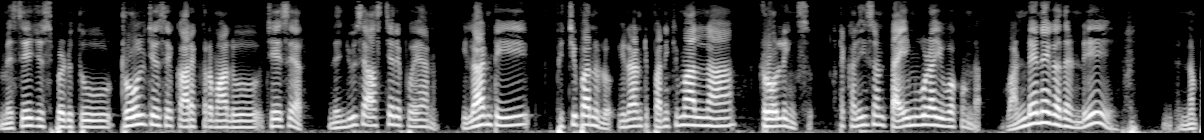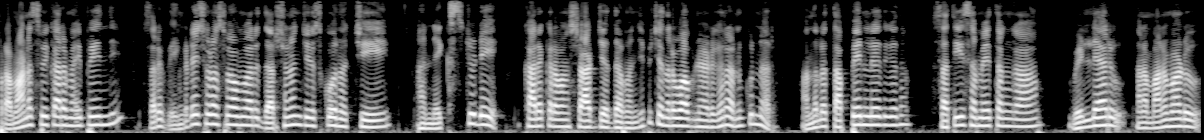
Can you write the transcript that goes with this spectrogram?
మెసేజెస్ పెడుతూ ట్రోల్ చేసే కార్యక్రమాలు చేశారు. నేను చూసి ఆశ్చర్యపోయాను. ఇలాంటి పిచ్చి పనులు ఇలాంటి పనికి మాలిన ట్రోలింగ్స్ అంటే కనీసం టైం కూడా ఇవ్వకుండా వన్ డేనే కదండి? నిన్న ప్రమాణ స్వీకారం అయిపోయింది. సరే వెంకటేశ్వర స్వామి వారి దర్శనం చేసుకొని వచ్చి ఆ నెక్స్ట్ డే కార్యక్రమం స్టార్ట్ చేద్దామని చెప్పి చంద్రబాబు నాయుడు గారు అనుకున్నారు. అందులో తప్పేం లేదు కదా. సతీ సమేతంగా వెళ్ళారు. తన మనమడు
